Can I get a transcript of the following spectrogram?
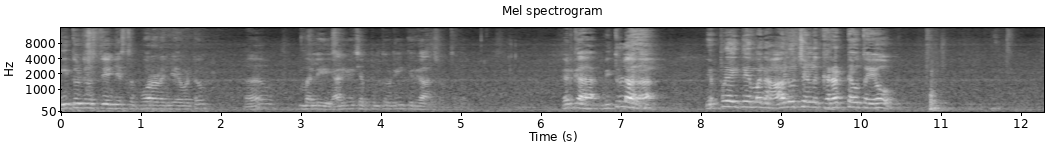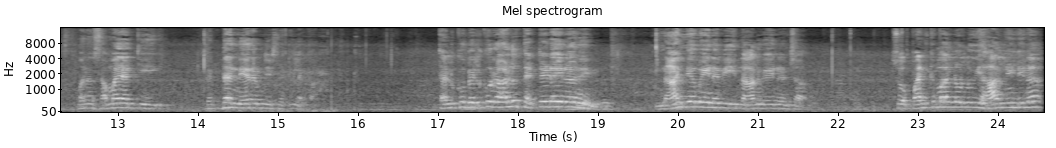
నీతోటి వస్తే ఏం చేస్తావు? పోరాటం చేయమంటావు? మళ్ళీ అడిగిన చెప్పులతోటి తిరగాల్సి వస్తుంది. కనుక మిత్రులారా ఎప్పుడైతే మన ఆలోచనలు కరెక్ట్ అవుతాయో మనం సమయానికి పెద్ద నేరం చేసినట్టు లెక్క. తలుకు బెలుకు రాళ్ళు తట్టెడైనా నేను నాణ్యమైనవి నాలుగైన చాలు. సో పనికి మాలినోళ్ళు ఈ హాల్ నిండినా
